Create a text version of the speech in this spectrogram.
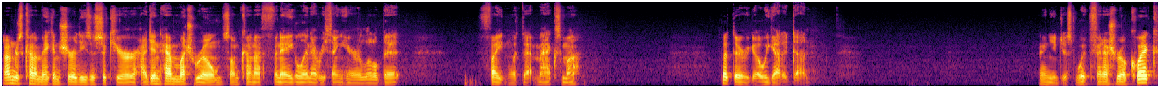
I'm just kind of making sure these are secure. I didn't have much room, so I'm kind of finagling everything here a little bit, fighting with that Maxima. But there we go, we got it done. And you just whip finish real quick.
